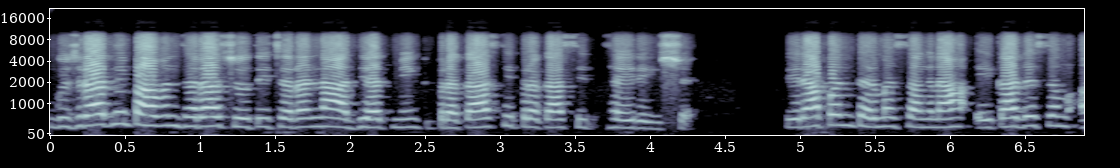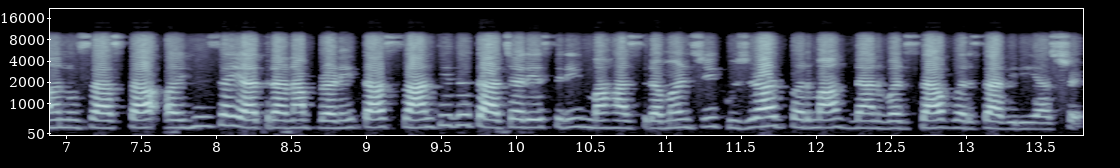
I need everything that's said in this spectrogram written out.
ગુજરાતની પાવન ધરા જ્યોતિચરણના આધ્યાત્મિક પ્રકાશથી પ્રકાશિત થઈ રહી છે. તેરાપન ધર્મ સંઘના એકાદશમ અનુશાસતા અહિંસા યાત્રાના પ્રણેતા શાંતિદૂત આચાર્ય શ્રી મહાશ્રમણજી ગુજરાતભરમાં જ્ઞાન વર્ષા વરસાવી રહ્યા છે.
